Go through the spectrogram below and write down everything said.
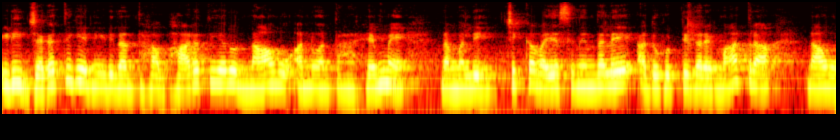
ಇಡೀ ಜಗತ್ತಿಗೆ ನೀಡಿದಂತಹ ಭಾರತೀಯರು ನಾವು ಅನ್ನುವಂತಹ ಹೆಮ್ಮೆ ನಮ್ಮಲ್ಲಿ ಚಿಕ್ಕ ವಯಸ್ಸಿನಿಂದಲೇ ಅದು ಹುಟ್ಟಿದರೆ ಮಾತ್ರ ನಾವು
